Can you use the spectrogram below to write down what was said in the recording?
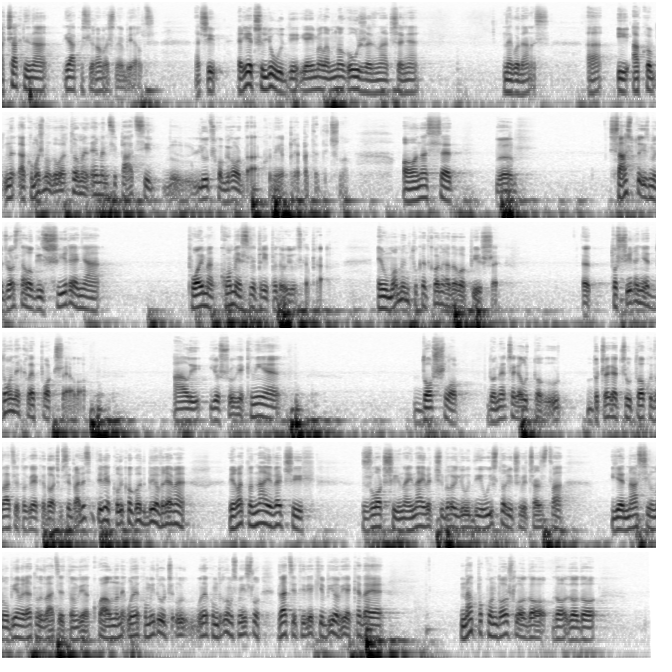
a čak ni na jako siromašne bijelce. Znači, riječ ljudi je imala mnogo uže značenje nego danas. A, I ako, ako možemo govoriti o emancipaciji ljudskog roda, ako nije prepatetično, ona se e, sastoji između ostalog iz širenja pojma kome sve pripadaju ljudska prava. E u momentu kad Konrad ovo piše, e, to širenje je donekle počelo, ali još uvijek nije došlo do nečega u to, u, do čega će u toku 20. vijeka doći. Mislim, 20. vijek koliko god bio vreme vjerovatno najvećih zločina i najveći broj ljudi u istoriji čovječanstva je nasilno ubijen vjerojatno u 20. vijeku, ali u nekom, u nekom drugom smislu 20. vijek je bio vijek kada je napokon došlo do, do, do, do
